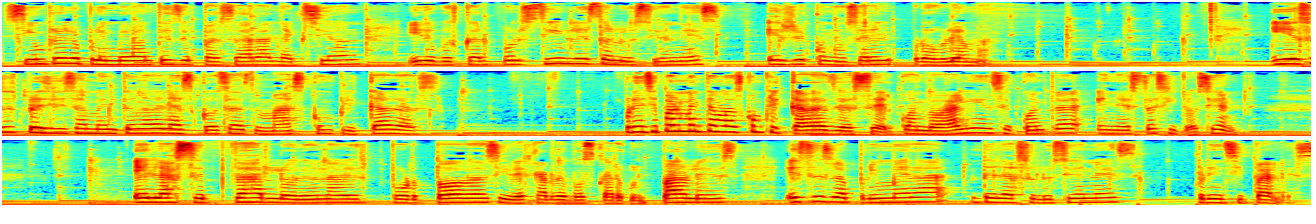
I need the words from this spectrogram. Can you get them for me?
Siempre lo primero antes de pasar a la acción y de buscar posibles soluciones es reconocer el problema. Y eso es precisamente una de las cosas más complicadas. Principalmente más complicadas de hacer cuando alguien se encuentra en esta situación. El aceptarlo de una vez por todas y dejar de buscar culpables, esa es la primera de las soluciones principales.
